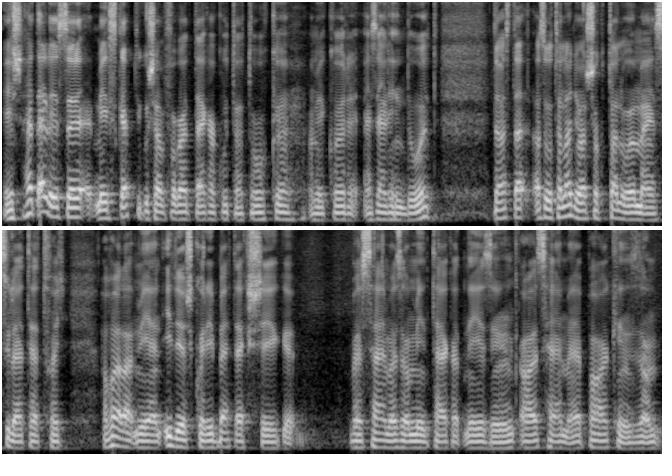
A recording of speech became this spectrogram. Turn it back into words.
És hát először még szkeptikusan fogadták a kutatók, amikor ez elindult, de aztán azóta nagyon sok tanulmány született, hogy ha valamilyen időskori betegségből származó mintákat nézünk, Alzheimer, Parkinson,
